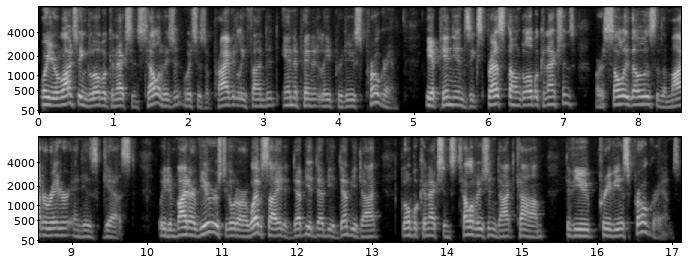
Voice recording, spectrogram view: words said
Well, you're watching Global Connections Television, which is a privately funded, independently produced program The opinions expressed on Global Connections are solely those of the moderator and his guest. We'd invite our viewers to go to our website at www.globalconnectionstelevision.com to view previous programs.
